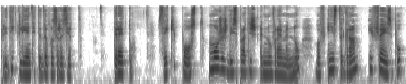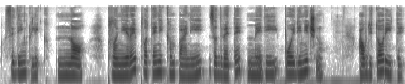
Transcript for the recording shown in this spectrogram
преди клиентите да възразят. Трето. Всеки пост можеш да изпратиш едновременно в Instagram и Facebook с един клик, но планирай платени кампании за двете медии поединично – аудиториите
